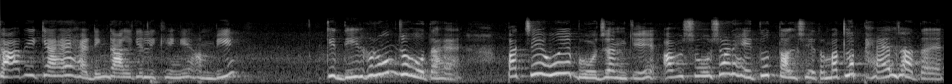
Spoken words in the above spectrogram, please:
कार्य क्या है? हेडिंग डाल के लिखेंगे हम भी कि दीर्घरोम जो होता है, पचे हुए भोजन के अवशोषण हेतु तल क्षेत्र मतलब फैल जाता है।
